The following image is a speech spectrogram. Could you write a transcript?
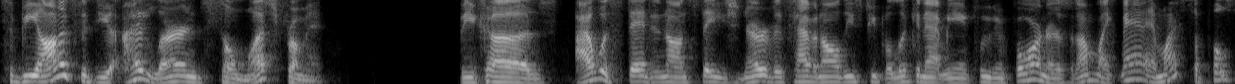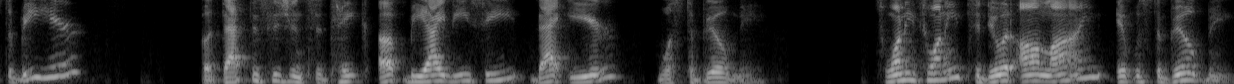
to be honest with you, I learned so much from it because I was standing on stage nervous, having all these people looking at me, including foreigners. And I'm like, man, am I supposed to be here? But that decision to take up BIDC that year was to build me. 2020, to do it online, it was to build me.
